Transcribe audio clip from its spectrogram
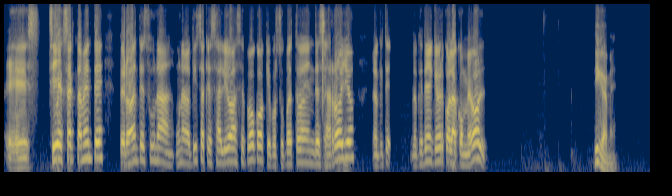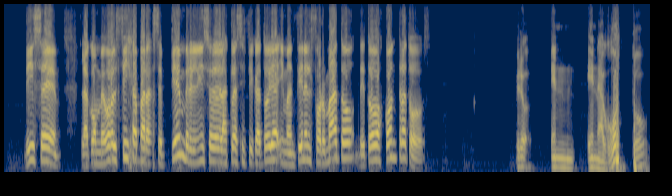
Eh, sí, exactamente, pero antes una, una noticia que salió hace poco, que por supuesto en desarrollo, lo que, te- lo que tiene que ver con la Conmebol. Dígame. Dice, la Conmebol fija para septiembre el inicio de las clasificatorias y mantiene el formato de todos contra todos. Pero en, en agosto,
